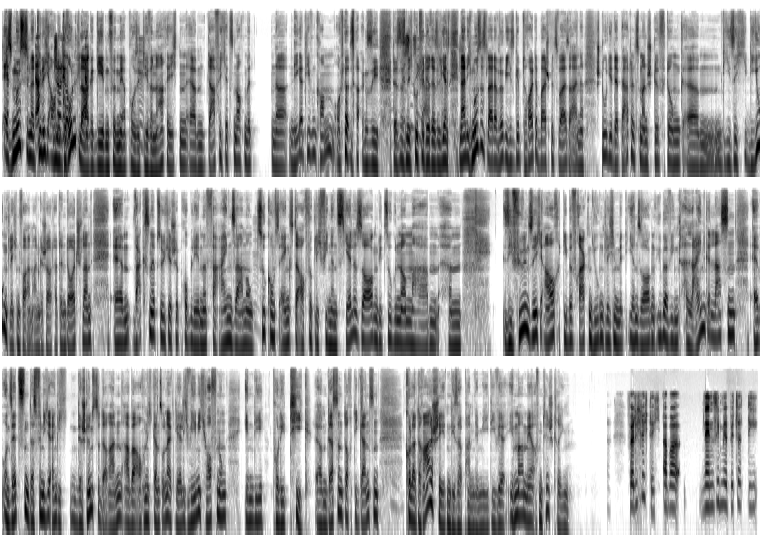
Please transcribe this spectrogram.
Es müsste natürlich auch eine. Grundlage geben für mehr positive Nachrichten. Ähm, darf ich jetzt noch mit einer negativen kommen oder sagen Sie, das ist nicht gut für die. Resilienz? Nein, ich muss es leider wirklich. Es gibt heute beispielsweise eine Studie der Bertelsmann Stiftung, ähm, die sich die Jugendlichen vor allem angeschaut hat in Deutschland. Ähm, wachsende psychische Probleme, Vereinsamung, Zukunftsängste, auch wirklich finanzielle Sorgen, die zugenommen haben. Ähm, Sie fühlen sich auch, die befragten Jugendlichen, mit ihren Sorgen überwiegend alleingelassen äh, und setzen, das finde ich eigentlich das Schlimmste daran, aber auch nicht ganz unerklärlich, wenig Hoffnung in die Politik. Ähm, das sind doch die ganzen Kollateralschäden dieser Pandemie, die wir immer mehr auf den Tisch kriegen. Völlig richtig. Aber nennen Sie mir bitte die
